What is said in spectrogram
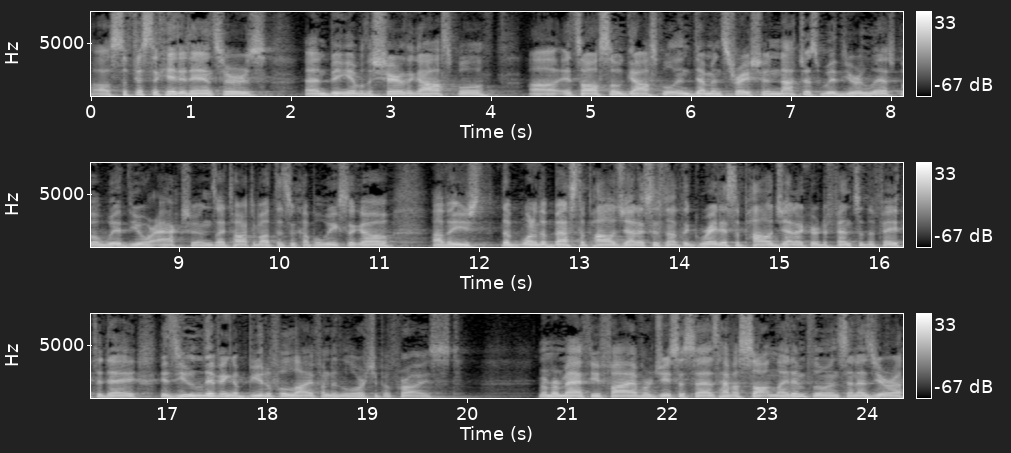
uh, sophisticated answers and being able to share the gospel. Uh, it's also gospel in demonstration, not just with your lips, but with your actions. I talked about this a couple weeks ago. Uh, they use the, one of the best apologetics, if not the greatest apologetic or defense of the faith today, is you living a beautiful life under the lordship of Christ. Remember Matthew 5, where Jesus says, Have a salt and light influence, and as you're a,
